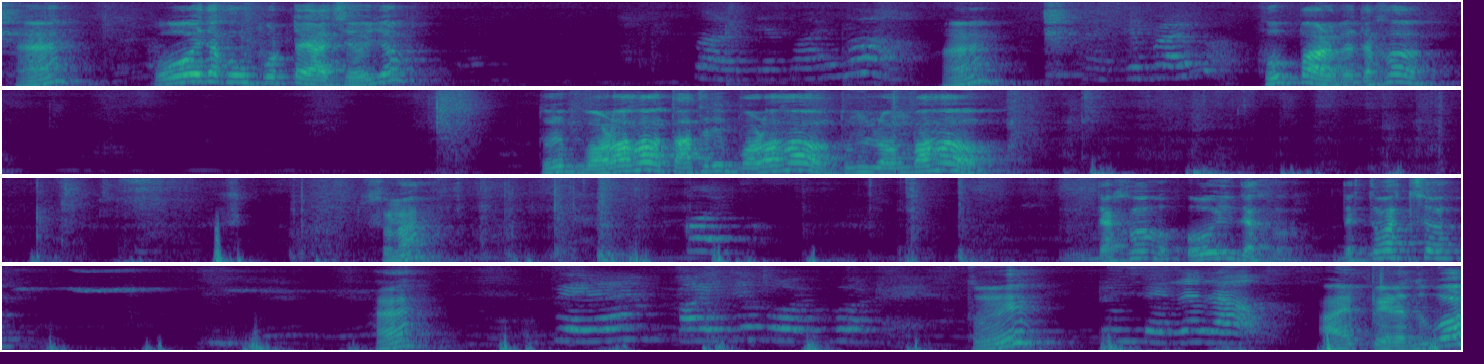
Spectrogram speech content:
হ্যাঁ? ওই দেখো উপরটায় আছে ওই পারব হ্যাঁ? খুব পারবে দেখো। তুমি বড় হও তাড়াতাড়ি বড় হও তুমি লম্বা হও। শোনা দেখো ওই দেখো দেখতে পাচ্ছ? হ্যাঁ? পেরে তুমি? পেরে আমি পেড়ে দেবো?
